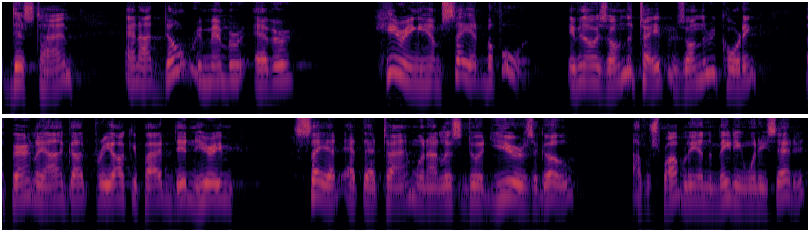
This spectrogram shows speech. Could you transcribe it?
this time, and I don't remember ever hearing him say it before. Even though it was on the tape, it was on the recording. Apparently, I got preoccupied and didn't hear him say it at that time when I listened to it years ago. I was probably in the meeting when he said it.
